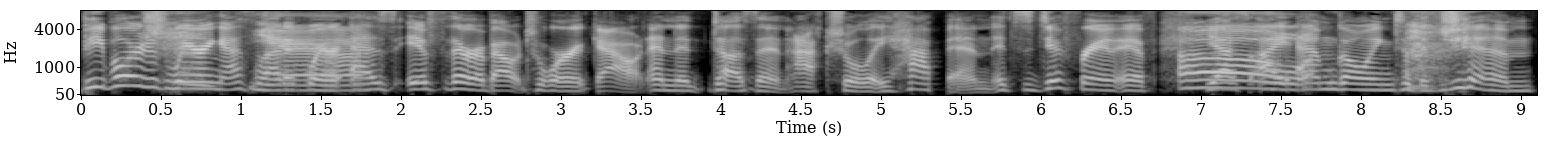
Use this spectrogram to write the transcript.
people are just wearing athletic wear as if they're about to work out, and it doesn't actually happen. It's different if yes, I Oh. am going to the gym,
